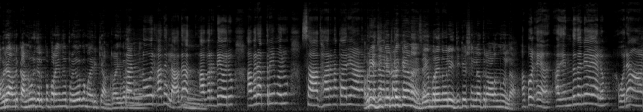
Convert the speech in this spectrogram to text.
അവർ അവർ കണ്ണൂർ ചിലപ്പോൾ പറയുന്ന പ്രയോഗമായിരിക്കാം ഡ്രൈവർ കണ്ണൂർ അതല്ല അത് അവരുടെ ഒരു അവരത്രയും ഒരു സാധാരണക്കാരെയാണ് അവർ എഡ്യൂക്കേറ്റഡ് ഒക്കെയാണ് ഇദ്ദേഹം പറയുന്ന പോലെ എഡ്യൂക്കേഷൻ ഇല്ലാത്ത ഒരാളൊന്നുമല്ല. അപ്പോൾ എന്ത് തന്നെയായാലും ഒരാൾ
